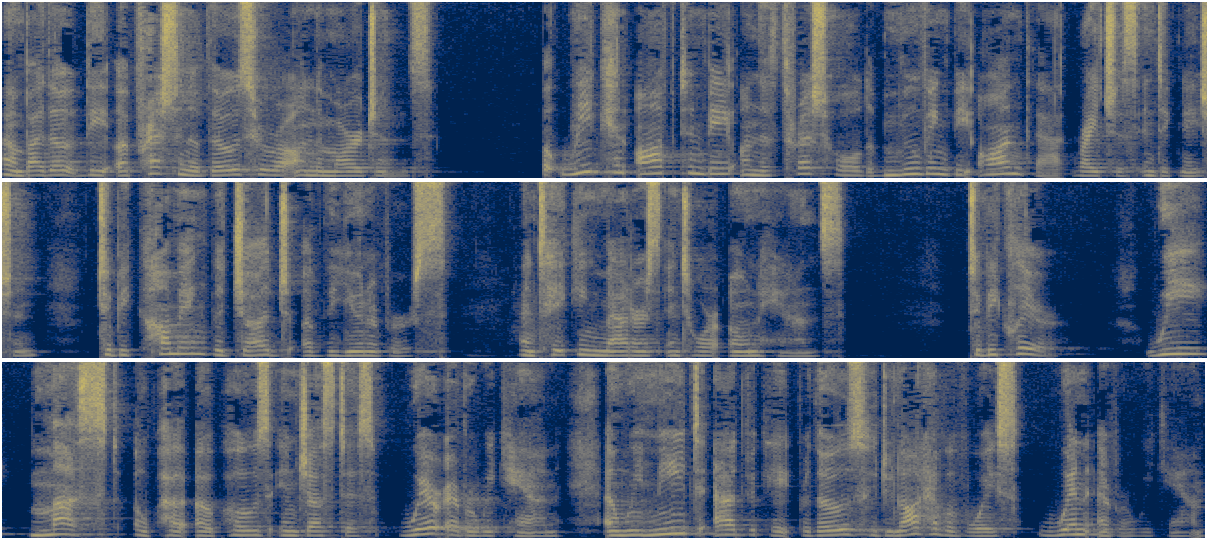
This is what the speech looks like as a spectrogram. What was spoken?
um, by the, the oppression of those who are on the margins. But we can often be on the threshold of moving beyond that righteous indignation to becoming the judge of the universe and taking matters into our own hands. To be clear, we must op- oppose injustice wherever we can, and we need to advocate for those who do not have a voice whenever we can.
